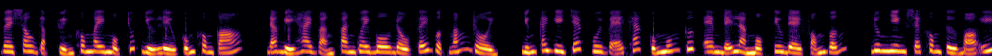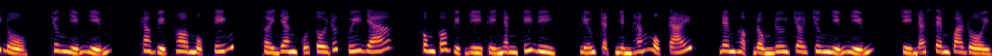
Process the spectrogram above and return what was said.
về sau gặp chuyện không may một chút dữ liệu cũng không có, đã bị hai vạn fan Weibo đầu phế vật mắng rồi những cái ghi chép vui vẻ khác cũng muốn cướp em để làm một tiêu đề phỏng vấn, đương nhiên sẽ không từ bỏ ý đồ, chân nhiễm nhiễm, Kha Việt ho một tiếng, thời gian của tôi rất quý giá, không có việc gì thì nhanh ký đi, liễu trạch nhìn hắn một cái, đem hợp đồng đưa cho chân nhiễm nhiễm, chị đã xem qua rồi,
